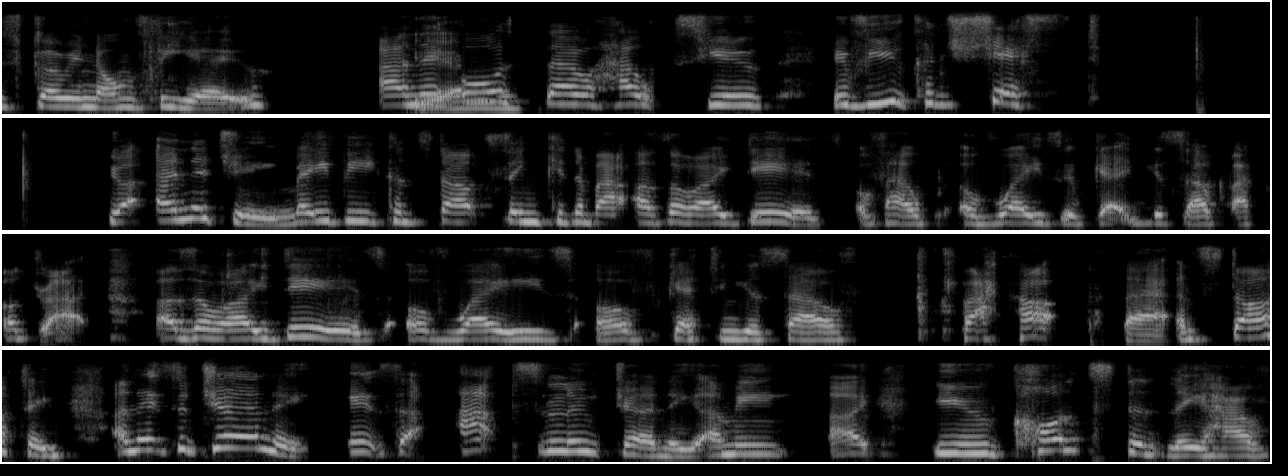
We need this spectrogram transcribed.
is going on for you. And yeah. it also helps you if you can shift your energy. Maybe you can start thinking about other ideas of help of ways of getting yourself back on track, other ideas of ways of getting yourself back up there and starting. And it's a journey. It's an absolute journey. I mean, I you constantly have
